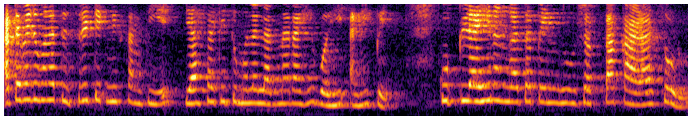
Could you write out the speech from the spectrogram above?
आता मी तुम्हाला तिसरी टेक्निक सांगते यासाठी तुम्हाला लागणार आहे वही आणि पेन. कुठल्याही रंगाचा पेन घेऊ शकता काळा सोडून.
